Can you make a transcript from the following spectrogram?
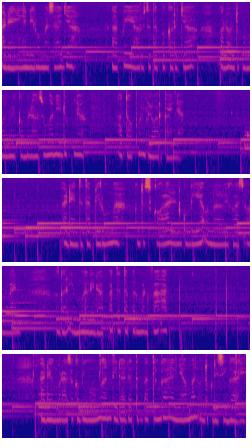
Ada yang ingin di rumah saja, tapi harus tetap bekerja karena untuk memenuhi keberlangsungan hidupnya ataupun keluarganya. Ada yang tetap di rumah untuk sekolah merasa kebingungan tidak ada tempat tinggal yang nyaman untuk disinggahi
